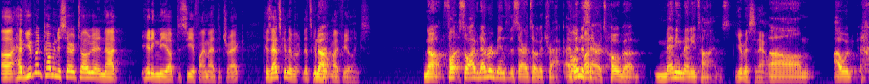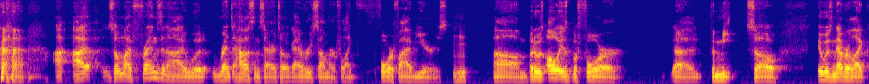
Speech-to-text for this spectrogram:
Uh, have you been coming to Saratoga and not hitting me up to see if I'm at the track? Because that's gonna that's gonna No. hurt my feelings. No, fun. So I've never been to the Saratoga track. I've Oh, been to funny. Saratoga many, many times. You're missing out. Um, I would, I, I, so my friends and I would rent a house in Saratoga every summer for like four or five years. Mhm. Um, but it was always before uh, the meet, so it was never like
